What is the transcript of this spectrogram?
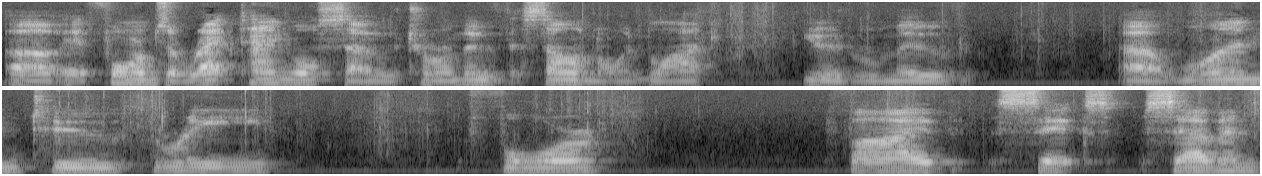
uh, it forms a rectangle. So to remove the solenoid block, you would remove uh, one, two, three, four, five, six, seven,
